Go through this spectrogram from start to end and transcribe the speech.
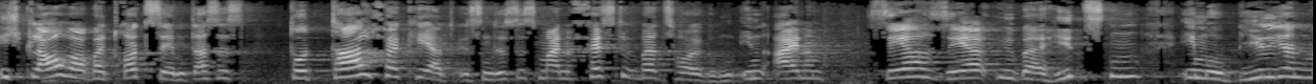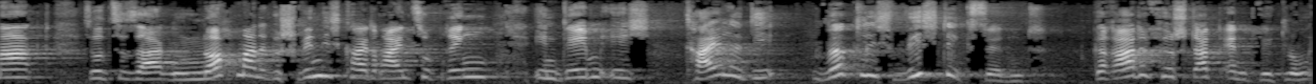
Ich glaube aber trotzdem, dass es total verkehrt ist, und das ist meine feste Überzeugung, in einem sehr, sehr überhitzten Immobilienmarkt sozusagen noch einmal eine Geschwindigkeit reinzubringen, indem ich Teile, die wirklich wichtig sind, gerade für Stadtentwicklung,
